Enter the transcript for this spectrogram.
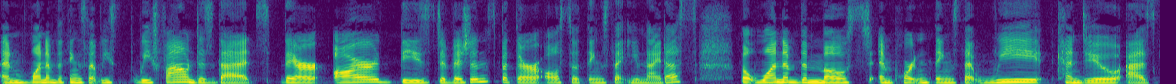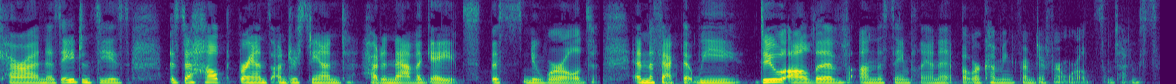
And one of the things that we, we found is that there are these divisions, but there are also things that unite us. But one of the most important things that we can do as Carat and as agencies is to help brands understand how to navigate this new world and the fact that we do all live on the same planet, but we're coming from different worlds sometimes.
